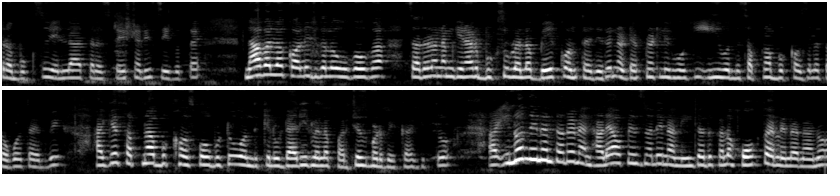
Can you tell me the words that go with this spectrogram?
ಥರ ಬುಕ್ಸು ಎಲ್ಲ ಥರ ಸ್ಟೇಷನರಿ ಸಿಗುತ್ತೆ. ನಾವೆಲ್ಲ ಕಾಲೇಜ್ಗೆಲ್ಲ ಹೋಗುವಾಗ ಸಾಧಾರಣ ನಮ್ಗೆ ಏನಾದ್ರು ಬುಕ್ಸ್ಗಳೆಲ್ಲ ಬೇಕು ಅಂತ ಇದ್ದೀರಿ ನಾವು ಡೆಫಿನೆಟ್ಲಿ ಹೋಗಿ ಈ ಒಂದು ಸಪ್ನಾ ಬುಕ್ ಹೌಸೆಲ್ಲ ತೊಗೊಳ್ತಾ ಇದ್ವಿ. ಹಾಗೆ ಸಪ್ನಾ ಬುಕ್ ಹೌಸ್ಗೆ ಹೋಗ್ಬಿಟ್ಟು ಒಂದು ಕೆಲವು ಡೈರಿಗಳೆಲ್ಲ ಪರ್ಚೇಸ್ ಮಾಡಬೇಕಾಗಿತ್ತು. ಇನ್ನೊಂದೇನಂತಂದರೆ ನಾನು ಹಳೆ ಆಫೀಸ್ನಲ್ಲಿ ನಾನು ಇಂಥದಕ್ಕೆಲ್ಲ ಹೋಗ್ತಾ ಇರಲಿಲ್ಲ ನಾನು.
